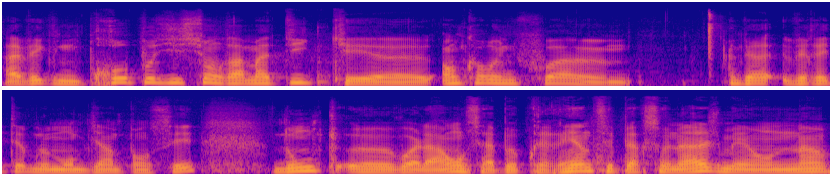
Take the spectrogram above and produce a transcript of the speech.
avec une proposition dramatique qui est euh, encore une fois. Vé- véritablement bien pensée. Donc euh, voilà, on sait à peu près rien de ces personnages, mais en,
